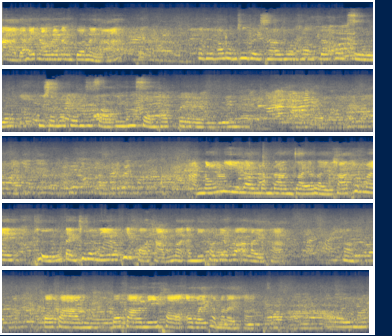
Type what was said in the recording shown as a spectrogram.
อ่าเดี๋ยวให้น้องแนะนำตัวหน่อยนะ สวัสดีครับผมชื่อเด็กชายพงศ์พรเปียโคกสูง อยู่ชั้นมัธยมศึกษาปีที่สองทับแปดอะน้องมีแรงบันดาลใจอะไรคะทำไมถึงแต่งชุดแบบนี้แล้วพี่ขอถามหน่อย อันนี้เขาเรียกว่าอะไรคะค่ะปอฟางปอฟางอันนี้เขาเอาไว้ทำอะไรคะเอาไว้มัด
